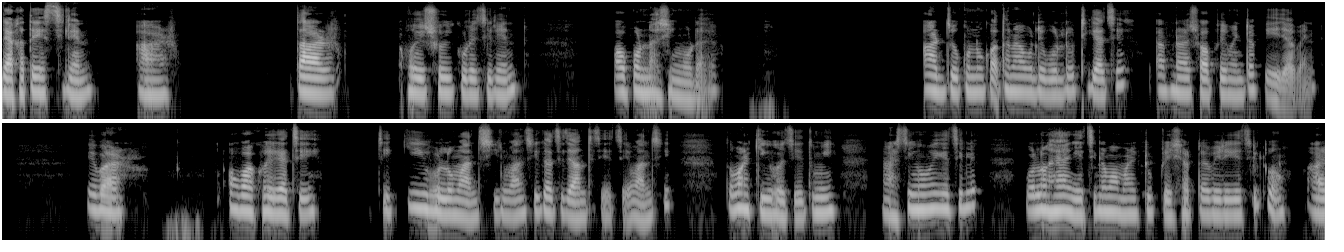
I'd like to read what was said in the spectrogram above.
দেখাতে এসেছিলেন আর তার হয়ে সই করেছিলেন অপর্ণা সিংহ রায়। আর্য কোনো কথা না বলে বলল, ঠিক আছে, আপনারা সব পেমেন্টটা পেয়ে যাবেন। এবার অবাক হয়ে গেছে যে কী হলো মানসির মানসির কাছে জানতে চেয়েছে, মানসি, তোমার কী হয়েছে? তুমি নার্সিংহোমে গেছিলে? বলল হ্যাঁ গেছিলাম। আমার একটু প্রেশারটা বেড়ে গেছিল আর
